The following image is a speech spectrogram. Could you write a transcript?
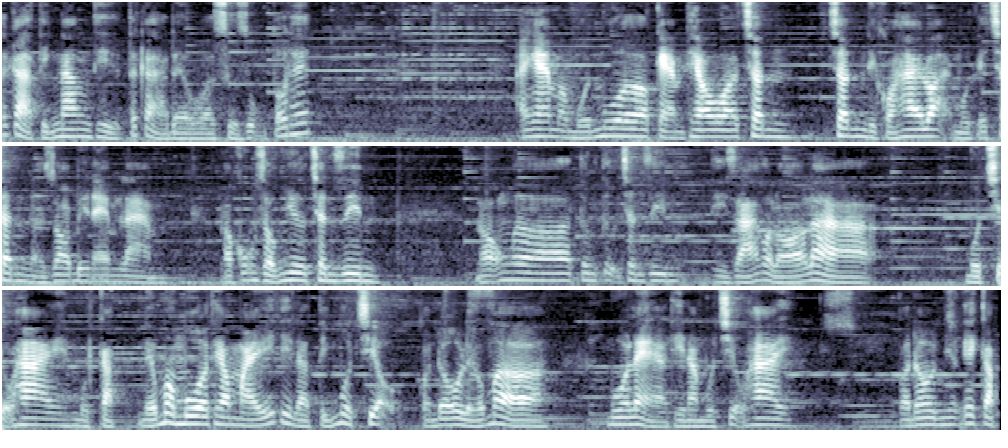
Tất cả tính năng thì tất cả đều à, sử dụng tốt hết. Anh em mà muốn mua kèm theo à, chân chân thì có hai loại một cái chân là do bên em làm. Nó cũng giống như chân zin. Nó cũng uh, tương tự chân zin. Thì giá của nó là một triệu hai một cặp. Nếu mà mua theo máy thì là tính một triệu. Còn đâu nếu mà mua lẻ thì là một triệu hai và đâu những cái cặp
